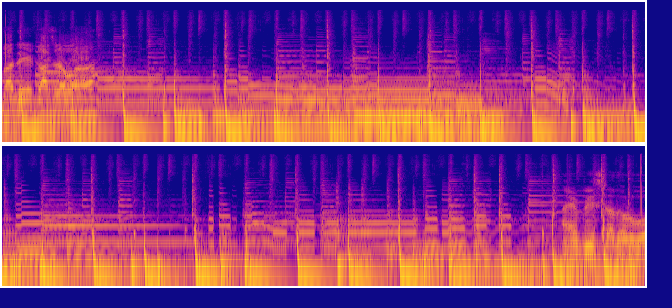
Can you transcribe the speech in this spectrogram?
বাদে কাঁচড়াপাড়া আমি ব্রিজটা ধরবো।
